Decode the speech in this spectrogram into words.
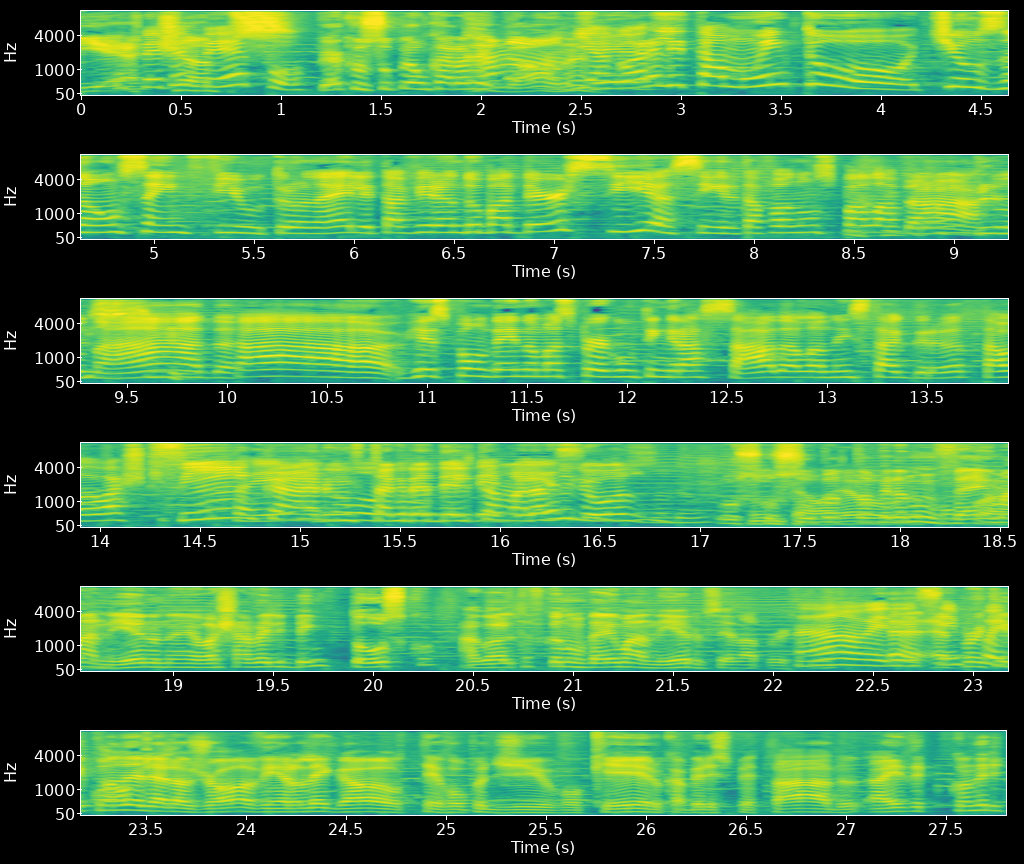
Yeah, o BBB, champs. pô. Pior que o Supla é um cara Come legal, on, né? E agora ele tá muito tiozão sem filtro, né? Ele tá virando uma Dercy, assim. Ele tá falando uns palavrões Tá. do nada. Tá respondendo umas perguntas engraçadas lá no Instagram e tal. Eu acho que Sim, puta, cara, o no- Instagram no dele tá BBB ia ser maravilhoso. O, o Então, Supla tá virando um velho maneiro, né? Eu achava ele bem tosco. Agora ele tá ficando um velho maneiro, sei lá por quê. Não, ele É, sempre é porque foi quando top. ele era jovem era legal ter roupa de roqueiro, cabelo espetado. Aí de- quando ele,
